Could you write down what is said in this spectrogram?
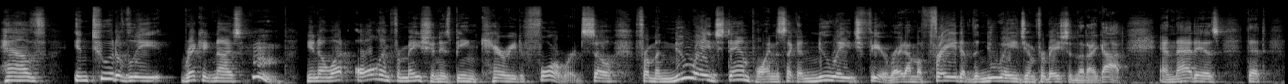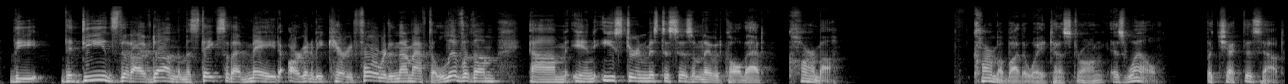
have intuitively recognize, hmm, you know what? All information is being carried forward. So, from a new age standpoint, it's like a new age fear, right? I'm afraid of the new age information that I got. And that is that the the deeds that I've done, the mistakes that I've made are going to be carried forward, and then I'm going to have to live with them. Um, in Eastern mysticism, they would call that karma. Karma, by the way, tests strong as well. But check this out.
